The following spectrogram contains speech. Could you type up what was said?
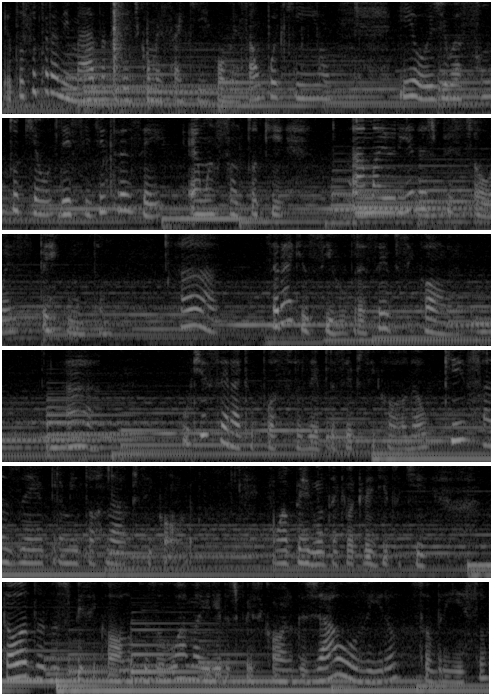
Eu tô super animada pra gente começar aqui, conversar um pouquinho. E hoje o assunto que eu decidi trazer é um assunto que a maioria das pessoas perguntam: Ah, será que eu sirvo para ser psicóloga? Ah, o que será que eu posso fazer para ser psicóloga? O que fazer para me tornar psicóloga? É uma pergunta que eu acredito que todos os psicólogos ou a maioria dos psicólogos já ouviram sobre isso,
